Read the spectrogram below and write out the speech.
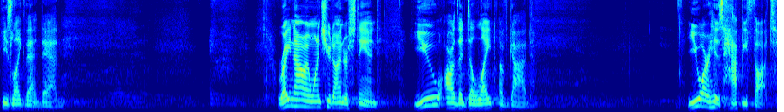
He's like that dad. Right now, I want you to understand you are the delight of God. You are his happy thought.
